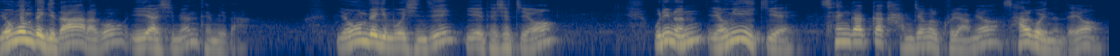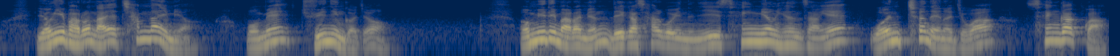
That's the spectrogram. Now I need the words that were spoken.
영혼백이다라고 이해하시면 됩니다. 영혼백이 무엇인지 이해되셨지요? 우리는 영이 있기에 생각과 감정을 구하며 살고 있는데요. 영이 바로 나의 참나이며 몸의 주인인 거죠. 엄밀히 말하면 내가 살고 있는 이 생명 현상의 원천 에너지와 생각과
